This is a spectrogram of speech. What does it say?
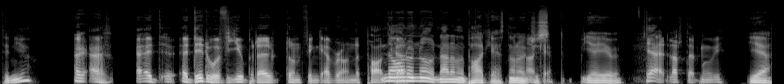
didn't you? I, I, I, I did with you, but I don't think ever on the podcast. No, no, no, not on the podcast. No, no, Okay. just yeah, yeah, Yeah, I loved that movie. yeah.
